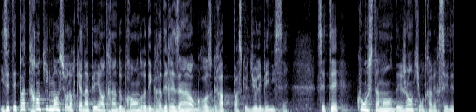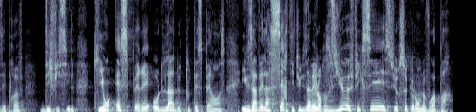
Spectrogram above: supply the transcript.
Ils n'étaient pas tranquillement sur leur canapé en train de prendre des, raisins en grosses grappes parce que Dieu les bénissait. C'était constamment des gens qui ont traversé des épreuves difficiles, qui ont espéré au-delà de toute espérance. Ils avaient la certitude, ils avaient leurs yeux fixés sur ce que l'on ne voit pas.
